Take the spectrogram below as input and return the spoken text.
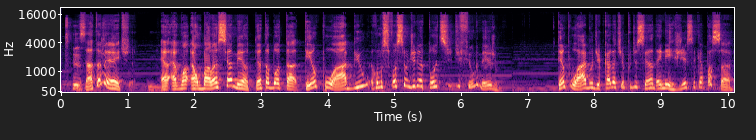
Exatamente. É, é, uma, é, um balanceamento. Tenta botar tempo hábil, é como se fosse um diretor de, de filme mesmo. Tempo hábil de cada tipo de cena, da energia que você quer passar.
